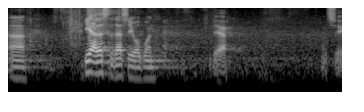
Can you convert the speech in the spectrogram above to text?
Uh, yeah, that's the, that's the old one. Yeah. Let's see.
